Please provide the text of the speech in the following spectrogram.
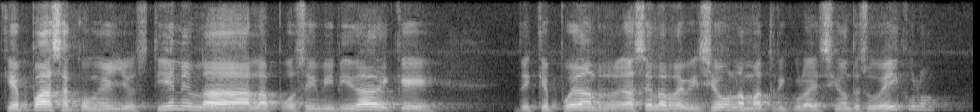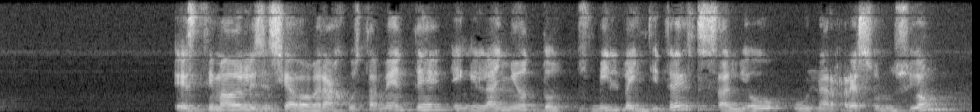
¿Qué pasa con ellos? ¿Tienen la, la posibilidad de que, de que puedan hacer la revisión, la matriculación de su vehículo? Estimado licenciado, verá, justamente en el año 2023 salió una resolución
